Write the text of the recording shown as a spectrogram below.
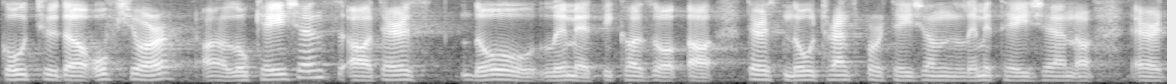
go to the offshore uh, locations, uh, there's no limit because of, uh, there's no transportation limitation. Or there,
